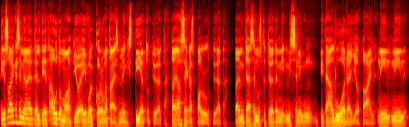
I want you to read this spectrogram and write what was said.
jos aikaisemmin ajateltiin, että automaatio ei voi korvata esimerkiksi tietotyötä tai asiakaspalvelutyötä tai mitään semmoista työtä, missä niin kuin pitää luoda jotain, niin, niin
